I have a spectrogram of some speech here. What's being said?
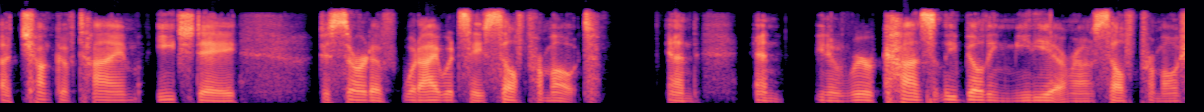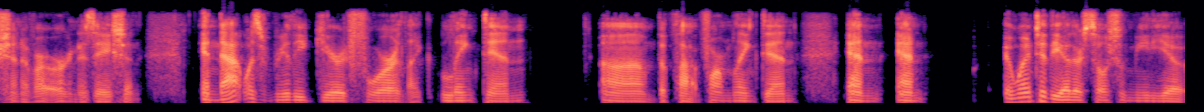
a chunk of time each day to sort of what i would say self promote and and you know we are constantly building media around self promotion of our organization. And that was really geared for like linkedin um, the platform linkedin and and it went to the other social media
